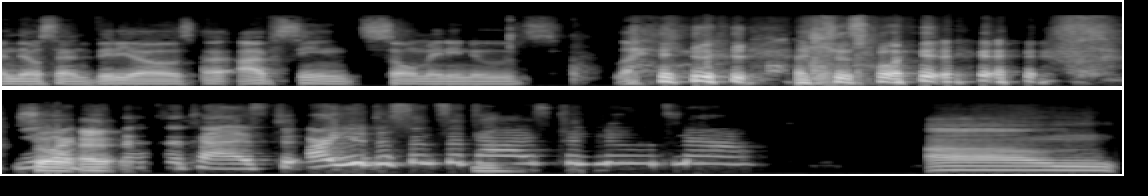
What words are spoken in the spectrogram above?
and they'll send videos uh, i've seen so many nudes like at this point you so, are desensitized to are you desensitized to nudes now um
